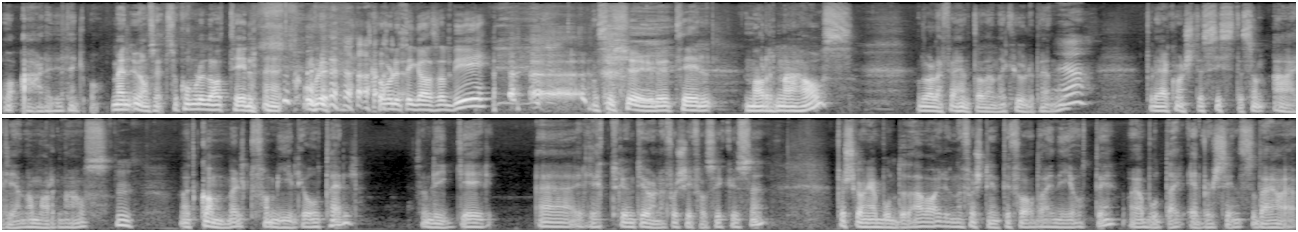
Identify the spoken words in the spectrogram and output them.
hva er det de tenker på? Men uansett, så kommer du da til Kommer du, kommer du til Gaza by, og så kjører du til Marna House. Og det var derfor jeg henta denne kulepennen. Ja. For det er kanskje det siste som er igjen av Marna House. Det er et gammelt familiehotell som ligger eh, rett rundt hjørnet for Shifa-sykehuset. Første gang jeg bodde der, var under første intifada i 89. Og jeg har bodd der ever since. Og der har jeg,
